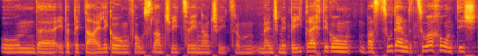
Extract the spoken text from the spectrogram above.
und äh, eben Beteiligung von Auslandschweizerinnen und Schweizer und Menschen mit Beeinträchtigung. Was zudem dazukommt, ist,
